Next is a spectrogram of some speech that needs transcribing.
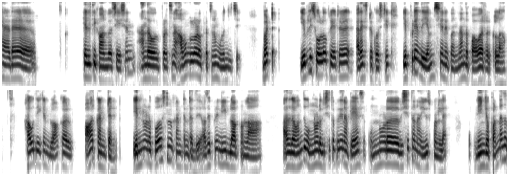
had a healthy conversation அந்த ஒரு பிரச்சனை அவங்களோட பிரச்சனை முடிஞ்சிச்சு. But every solo creator arrest question எப்படி அந்த எம்சிஎனுக்கு வந்து அந்த பவர் இருக்கலாம்? How they can block our our content என்னோட பர்சனல் கண்டென்ட் அது. அதை எப்படி நீ பிளாக் பண்ணலாம்? அதில் வந்து உன்னோட விஷயத்தை பற்றி நான் பேச உன்னோட விஷயத்த நான் யூஸ் பண்ணல. நீங்கள் பண்ணதை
